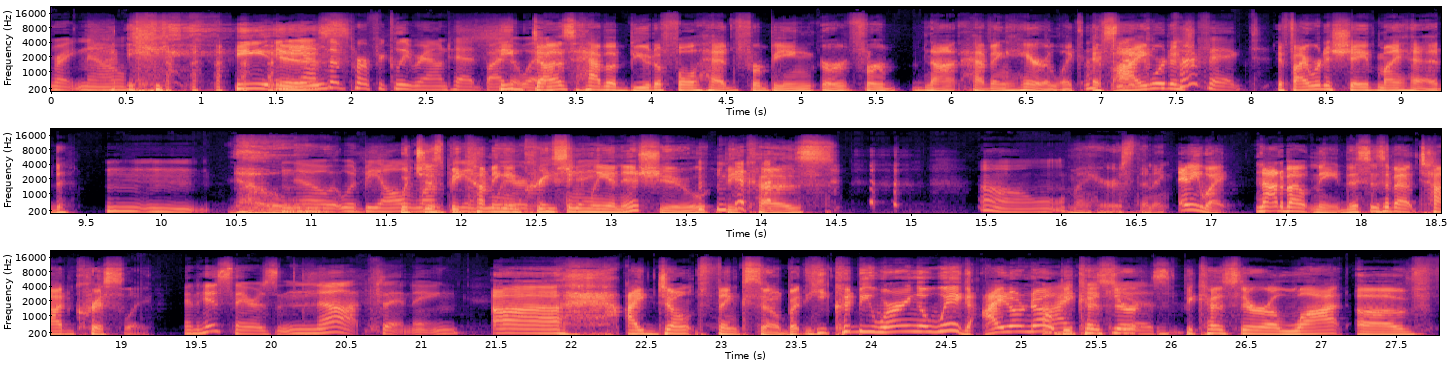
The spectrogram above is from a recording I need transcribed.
right now. he And he has a perfectly round head, by he the way. He does have a beautiful head for being or for not having hair. Like It's if I were to perfect. if I were to shave my head, Mm-mm. no, No, it would be all which is becoming increasingly an issue because Oh, my hair is thinning. Anyway, not about me. This is about Todd Chrisley. and his hair is not thinning. Uh, I don't think so, but he could be wearing a wig. I don't know I because there is. because there are a lot of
